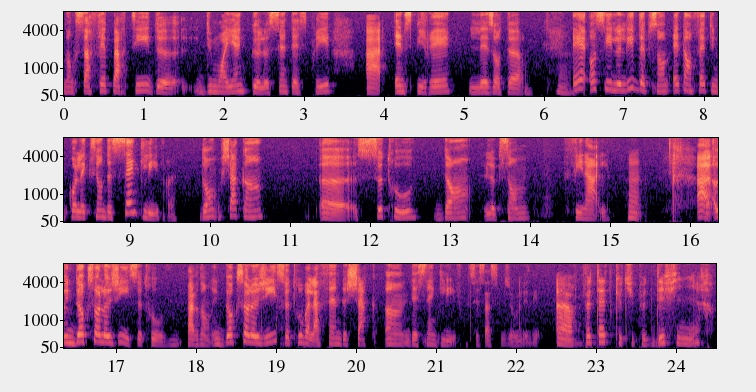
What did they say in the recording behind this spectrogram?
Donc, ça fait partie de, du moyen que le Saint-Esprit a inspiré les auteurs. Et aussi, le livre des psaumes est en fait une collection de cinq livres. Donc, chacun euh, se trouve dans le psaume final. Hmm. Ah, une doxologie se trouve, pardon, une doxologie se trouve à la fin de chaque un des cinq livres. C'est ça ce que je voulais dire. Alors, peut-être que tu peux définir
